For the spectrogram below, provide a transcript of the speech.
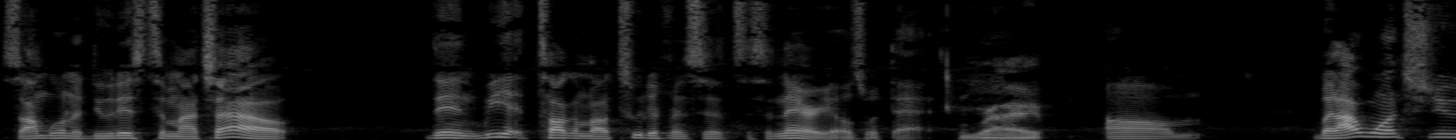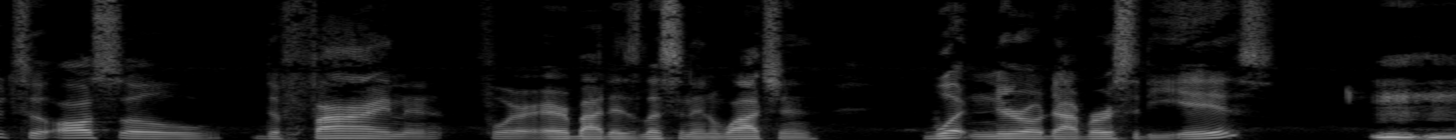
So I'm going to do this to my child. Then we had talking about two different scenarios with that. Right. Um, but I want you to also define for everybody that's listening and watching what neurodiversity is. Mm-hmm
